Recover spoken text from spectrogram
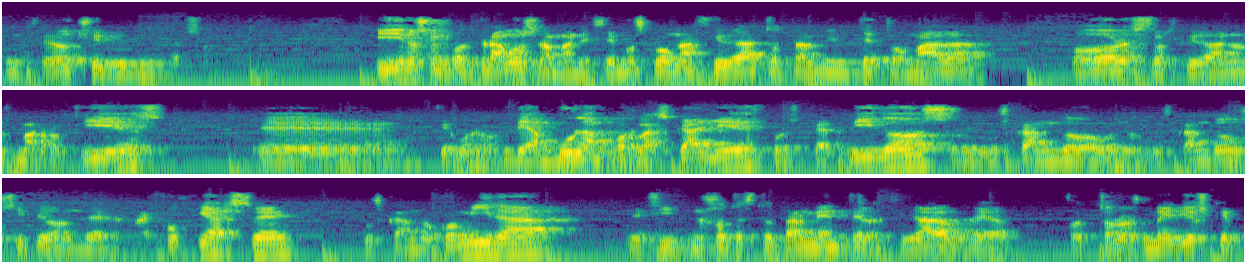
entre 8 y 10 mil personas. Y nos encontramos, amanecemos con una ciudad totalmente tomada por estos ciudadanos marroquíes eh, que bueno, deambulan por las calles, pues perdidos, eh, buscando, bueno, buscando un sitio donde refugiarse, buscando comida. Es decir, nosotros totalmente, la ciudad, eh, con todos los medios que,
